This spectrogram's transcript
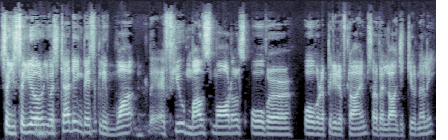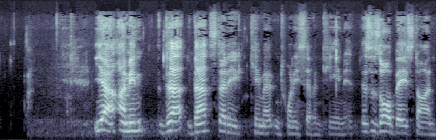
so you so you're you're studying basically one a few mouse models over over a period of time, sort of a longitudinally. Yeah, I mean that that study came out in 2017. It, this is all based on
